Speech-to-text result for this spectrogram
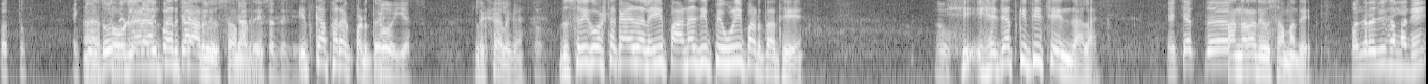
फक्त Actually हा, दोन दिवसात झाली, पण सोडल्यानंतर चार दिवस- चार दिवसामध्ये दिवसात झाली. इतका फरक पडतोय. हो येस लक्षात आलं का? दुसरी गोष्ट काय झालं ही पानं जी पिवळी पडतात हे हो. ही- ह्याच्यात किती चेंज झालाय? याच्यात अ, पंधरा दिवसामध्ये. पंधरा दिवसामध्ये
